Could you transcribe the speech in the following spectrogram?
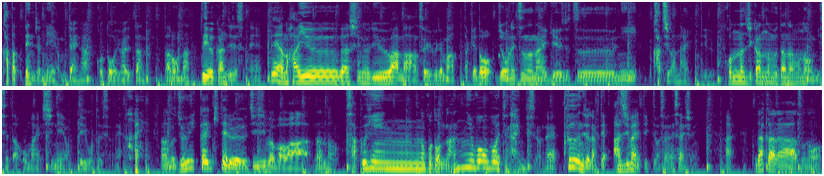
語ってんじゃねえよみたいなことを言われたんだろうなっていう感じですね。で、あの俳優が死ぬ理由は、まあセリフでもあったけど、情熱のない芸術に価値はないっていう。こんな時間の無駄なものを見せたお前死ねよっていうことですよね。はい。あの11回来てるジジババは何だろう。作品のことを何にも覚えてないんですよね。食うんじゃなくて味わえって言ってますよね最初に。はい。だからその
